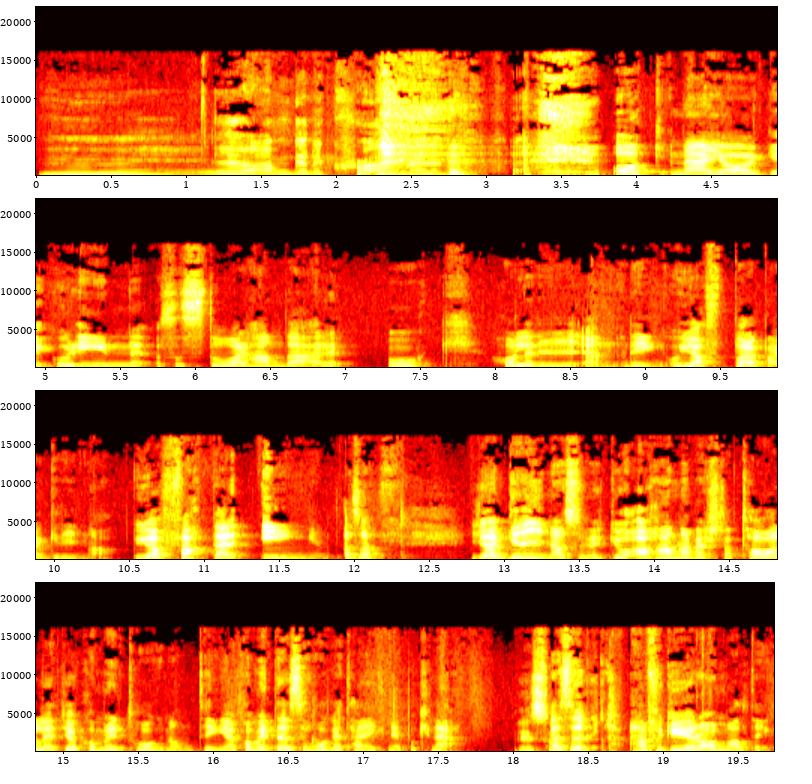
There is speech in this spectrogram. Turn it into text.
I'm gonna cry man. Och när jag går in så står han där och håller i en ring och jag börjar bara grina. Och jag fattar ingen, alltså jag grinar så mycket och han har värsta talet, jag kommer inte ihåg någonting. Jag kommer inte ens ihåg att han gick ner på knä. Det är så Alltså sjukt. han fick ju göra om allting.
